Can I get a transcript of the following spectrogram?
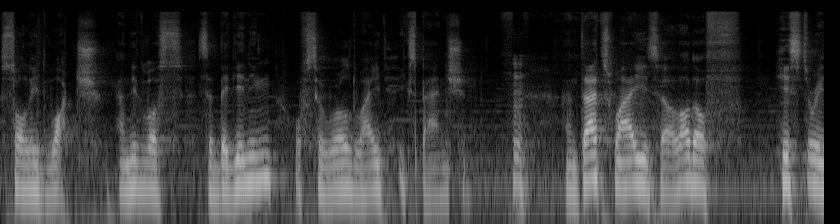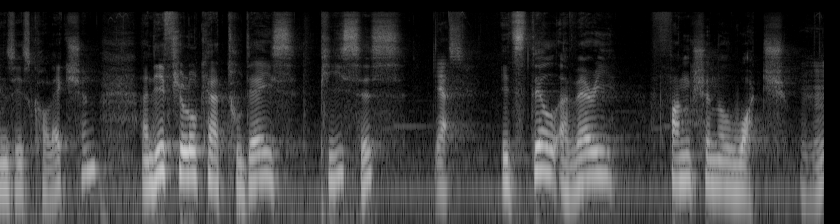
solid watch. And it was the beginning of the worldwide expansion. Hmm. And that's why it's a lot of history in this collection. And if you look at today's pieces, yes it's still a very functional watch. Mm-hmm.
